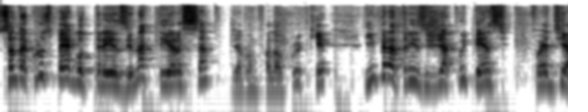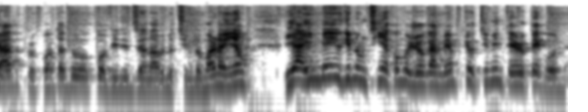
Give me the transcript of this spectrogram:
Santa Cruz pega o 13 na terça, já vamos falar o porquê. E Imperatriz de Jacuipense foi adiado por conta do Covid-19 do time do Maranhão. E aí meio que não tinha como jogar mesmo, porque o time inteiro pegou, né?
